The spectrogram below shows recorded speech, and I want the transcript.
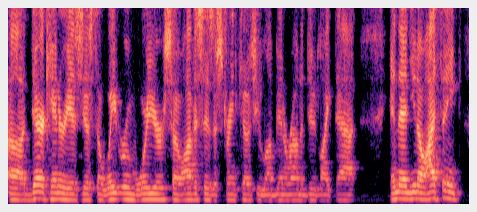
uh, Derrick Henry is just a weight room warrior. So obviously, as a strength coach, you love being around a dude like that. And then, you know, I think –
